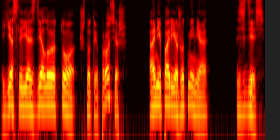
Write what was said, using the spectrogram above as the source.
Если я сделаю то, что ты просишь, они порежут меня здесь.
